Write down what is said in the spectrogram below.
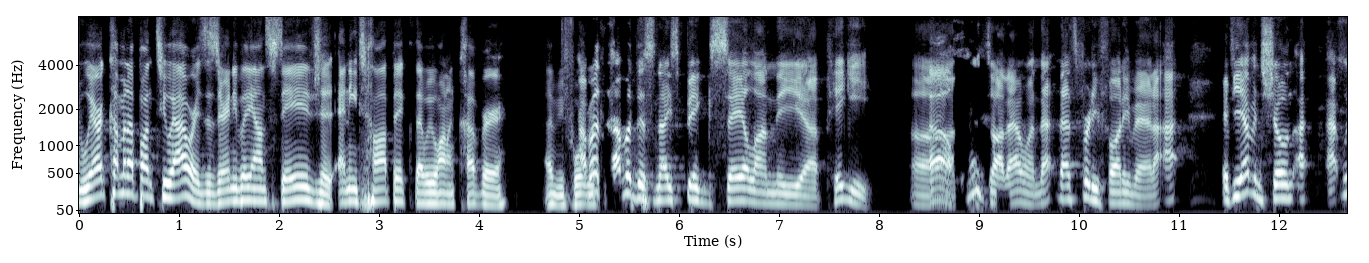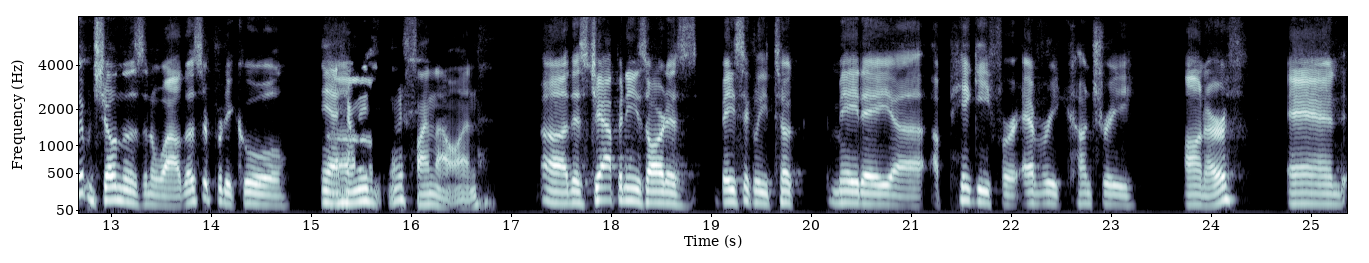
we are coming up on two hours. Is there anybody on stage? Any topic that we want to cover uh, before? How about, how about, this nice big sale on the uh, piggy? Uh, oh, I saw that one. That that's pretty funny, man. I, if you haven't shown, I, I, we haven't shown those in a while. Those are pretty cool. Yeah, let me um, let me find that one. Uh, this Japanese artist basically took made a uh, a piggy for every country on Earth, and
